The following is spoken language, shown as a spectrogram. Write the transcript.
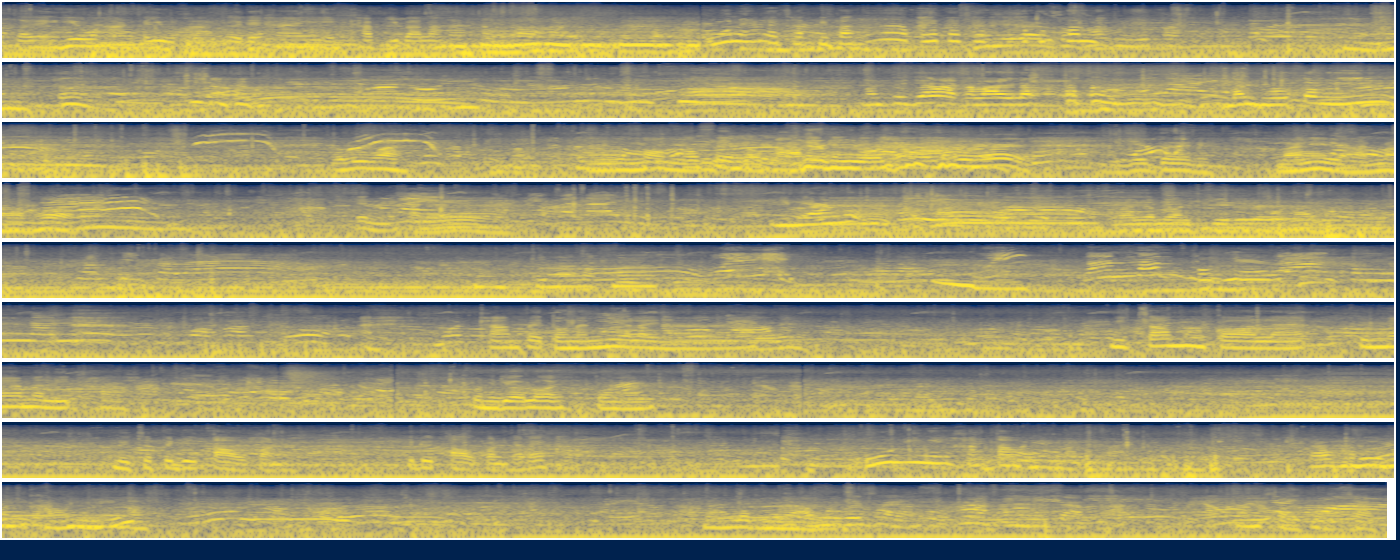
เรายังหิ้วอาหารไปอยู่ค่ะเพื่อได้ให้คาปิบาร่าข้างนอกอู้นั่นไงคาปิบาร่าไปไปไปค่ะทุกคนมันจะยากอะไรล่ะ มันอยู่ตรงนี้ขอเข้าเฟรมกับน้ องมานี่หันมาพ่อเห็นไหมคะเนี่ยกินยังมันกำลังกินเลยกินน่ารักมากนั่นนั่นหนูเห็นแล้วตรงนั้นข้ามไปตรงนั้นมีอะไรนะ มีเจ้ามังกรและคุณแม่มะลิค่ะ คนเยอะเลยตรงนั้น หรือจะไปดูเต่าก่อน ไปดูเต่าก่อนก็ได้ค่ะอู้นี่ไงคะเต่าแล้วดูมันขาวอยู่นี่ค่ะน้องหลบมุมเอามือไปใส่ข้างมือจับนะไม่เอาสองขาจับ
